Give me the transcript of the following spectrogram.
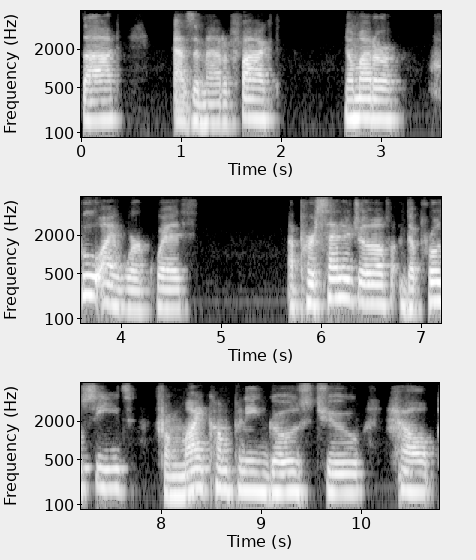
that, as a matter of fact, no matter who I work with, a percentage of the proceeds from my company goes to help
